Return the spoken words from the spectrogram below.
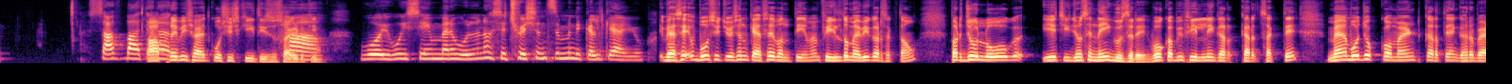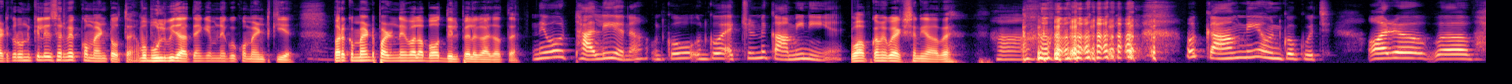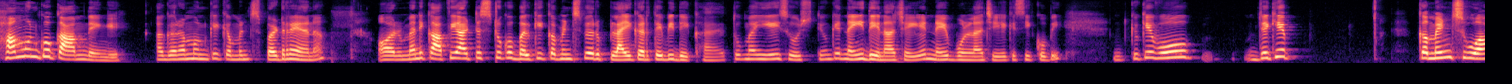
साफ़ बात है आपने भी शायद कोशिश की थी सुसाइड हाँ वही वही सेम मैंने बोला ना सिचुएशन से मैं निकल के आई हूँ। वैसे वो सिचुएशन कैसे बनती है मैं फील तो मैं भी कर सकता हूँ पर जो लोग ये चीज़ों से नहीं गुजरे वो कभी फील नहीं कर कर सकते। मैं वो जो कमेंट करते हैं घर बैठकर उनके लिए सिर्फ़ एक कमेंट होता है। वो भूल भी जाते हैं कि हमने कोई कमेंट किया है पर कमेंट पढ़ने वाला बहुत दिल पे लगा जाता है। नहीं वो ठाली है ना उनको उनको एक्चुअल में काम ही नहीं है। वो आपका मेरे को एक्शन याद है। हाँ। वो काम नहीं है उनको कुछ। और हम उनको काम देंगे। अगर हम उनके कमेंट्स पढ़ रहे हैं ना और मैंने काफ़ी आर्टिस्टों को बल्कि कमेंट्स पे रिप्लाई करते भी देखा है तो मैं यही सोचती हूँ कि नहीं देना चाहिए नहीं बोलना चाहिए किसी को भी क्योंकि वो देखिए कमेंट्स हुआ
